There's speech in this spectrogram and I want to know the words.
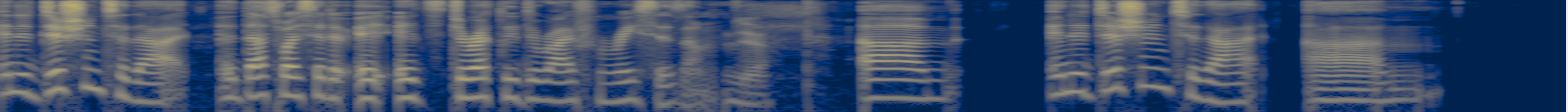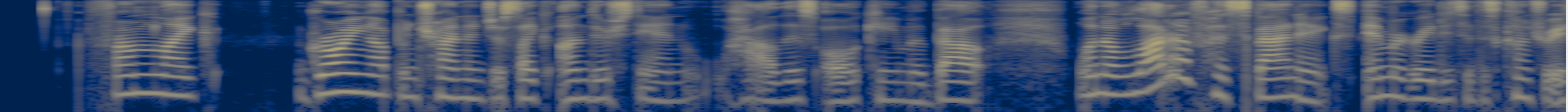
in addition to that uh, that's why i said it, it's directly derived from racism Yeah. um in addition to that um from like growing up and trying to just like understand how this all came about when a lot of hispanics immigrated to this country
